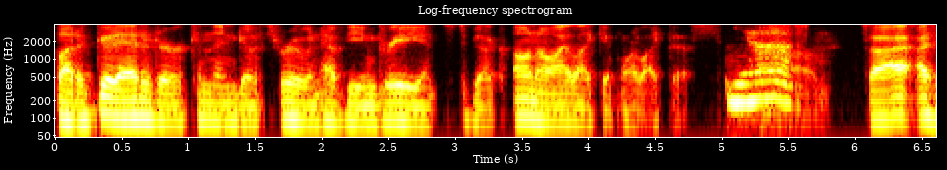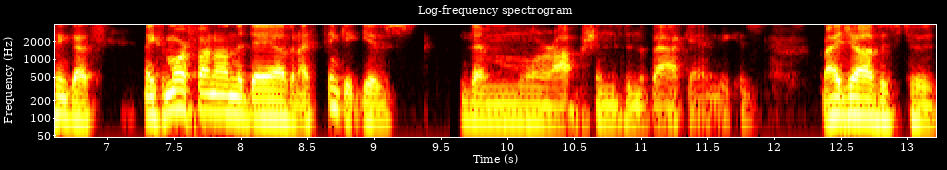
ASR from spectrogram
but a good editor can then go through and have the ingredients to be like, oh no, I like it more like this. Yes. Um, so I, I think that's makes it more fun on the day of, and I think it gives them more options in the back end because my job is to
